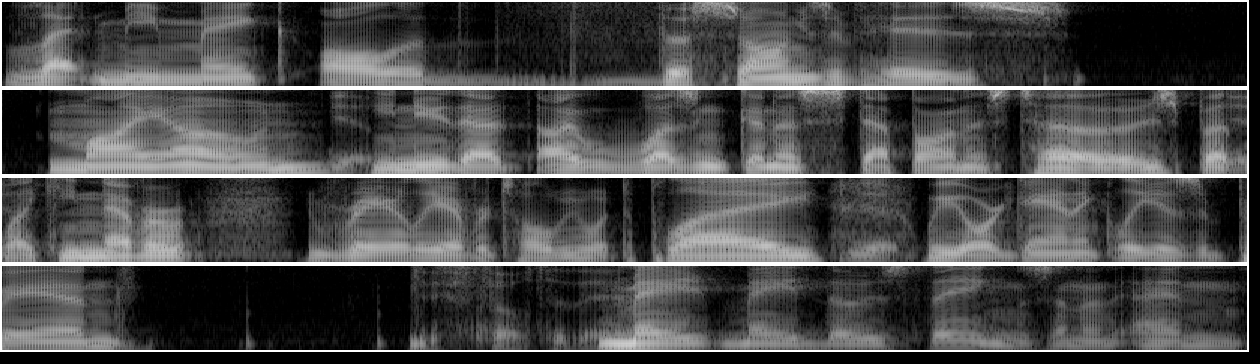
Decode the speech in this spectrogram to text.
let me make all of the songs of his my own. He knew that I wasn't going to step on his toes, but like he never, rarely ever told me what to play. We organically as a band Just felt it made made those things and and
